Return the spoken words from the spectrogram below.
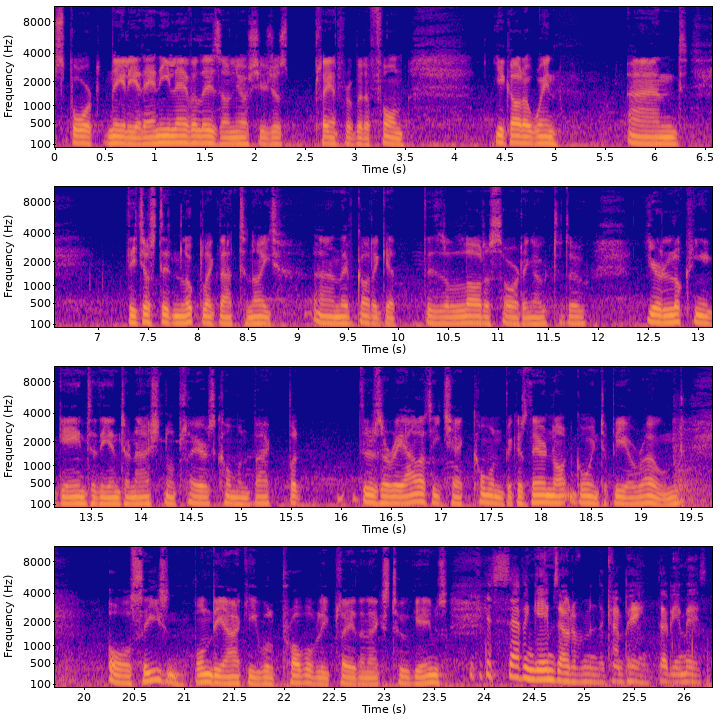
sport nearly at any level is, unless you're just playing for a bit of fun. You got to win. And they just didn't look like that tonight, and they've got to get. There's a lot of sorting out to do. You're looking again to the international players coming back, but there's a reality check coming because they're not going to be around all season. Bundee Aki will probably play the next two games. If you get seven games out of him in the campaign, that'd be amazing.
